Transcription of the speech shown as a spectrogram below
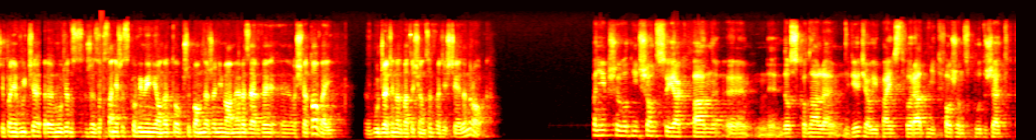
Czy Panie Wójcie, e, mówiąc, że zostanie wszystko wymienione, to przypomnę, że nie mamy rezerwy e, oświatowej w budżecie na 2021 rok. Panie Przewodniczący, jak Pan y, doskonale wiedział i Państwo radni, tworząc budżet,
